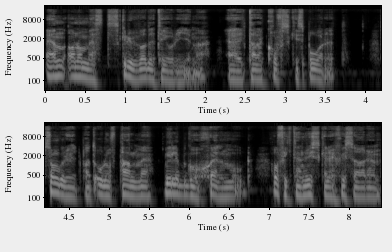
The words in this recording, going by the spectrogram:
En av de mest skruvade teorierna är Tarkovsky-spåret som går ut på att Olof Palme ville begå självmord och fick den ryska regissören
